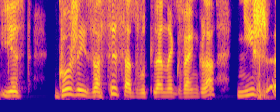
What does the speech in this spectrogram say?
jest gorzej zasysa dwutlenek węgla niż e,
